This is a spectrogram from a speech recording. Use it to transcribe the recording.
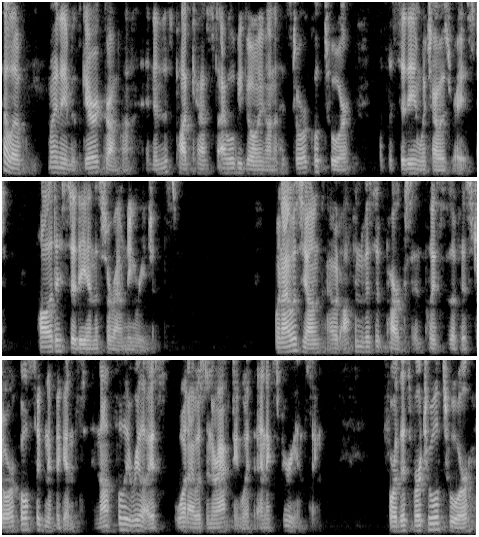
Hello, my name is Garrett Granha, and in this podcast, I will be going on a historical tour of the city in which I was raised, Holladay City and the surrounding regions. When I was young, I would often visit parks and places of historical significance and not fully realize what I was interacting with and experiencing. For this virtual tour,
